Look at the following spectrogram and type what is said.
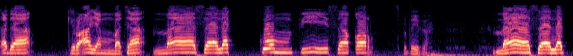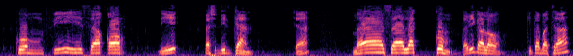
ada kiroah yang membaca masalakum fi saqar seperti itu Ma salakkum fi saqar. Di tasydidkan. Ya. Ma salakkum. Tapi kalau kita baca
